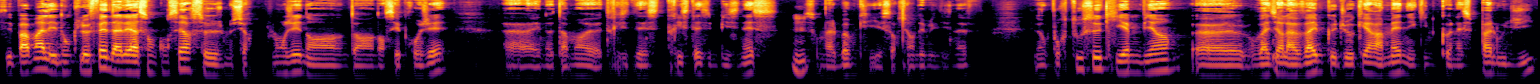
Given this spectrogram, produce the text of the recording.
c'est pas mal. Et donc le fait d'aller à son concert, ce- je me suis replongé dans dans, dans ses projets, euh, et notamment euh, Tristesse, Tristesse Business, Mm. son album qui est sorti en 2019. Et donc pour tous ceux qui aiment bien, euh, on va dire la vibe que Joker amène et qui ne connaissent pas Luigi,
